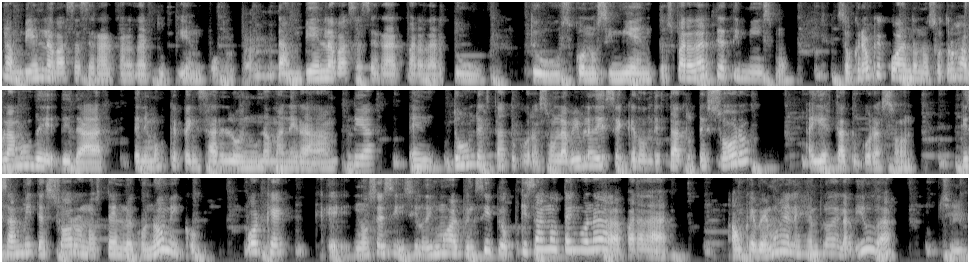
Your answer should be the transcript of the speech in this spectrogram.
también la vas a cerrar para dar tu tiempo. totalmente. También la vas a cerrar para dar tu, tus conocimientos, para darte a ti mismo. So, creo que cuando nosotros hablamos de, de dar, tenemos que pensarlo en una manera amplia, en dónde está tu corazón. La Biblia dice que donde está tu tesoro, ahí está tu corazón. Quizás mi tesoro no esté en lo económico, porque eh, no sé si, si lo dijimos al principio, quizás no tengo nada para dar, aunque vemos el ejemplo de la viuda Sí,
